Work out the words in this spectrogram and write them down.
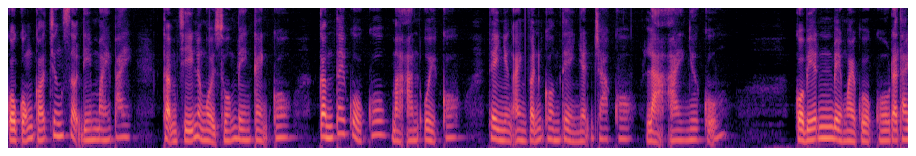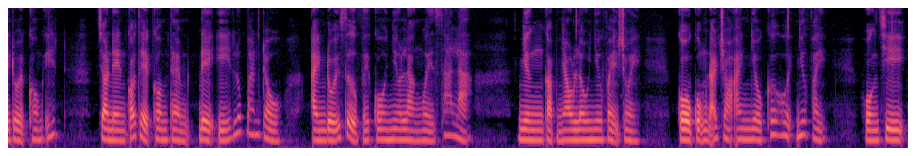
cô cũng có chứng sợ đi máy bay, thậm chí là ngồi xuống bên cạnh cô, cầm tay của cô mà an ủi cô. Thế nhưng anh vẫn không thể nhận ra cô là ai như cũ. Cô biết bề ngoài của cô đã thay đổi không ít, cho nên có thể không thèm để ý lúc ban đầu anh đối xử với cô như là người xa lạ. Nhưng gặp nhau lâu như vậy rồi, cô cũng đã cho anh nhiều cơ hội như vậy. Huống chi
